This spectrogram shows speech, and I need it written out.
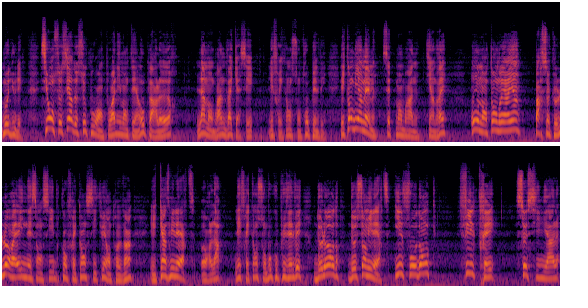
modulé. Si on se sert de ce courant pour alimenter un haut-parleur, la membrane va casser, les fréquences sont trop élevées. Et quand bien même cette membrane tiendrait, on n'entendrait rien parce que l'oreille n'est sensible qu'aux fréquences situées entre 20 et 15 000 Hz. Or là, les fréquences sont beaucoup plus élevées, de l'ordre de 100 000 Hz. Il faut donc filtrer ce signal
